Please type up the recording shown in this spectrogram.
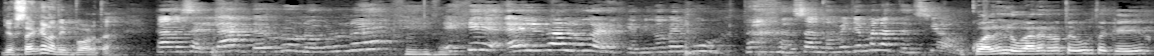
Yo sé que no te importa. Cancelarte, Bruno. Bruno es, es que él va a lugares que a mí no me gusta. O sea, no me llama la atención. ¿Cuáles lugares no te gusta que ir?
